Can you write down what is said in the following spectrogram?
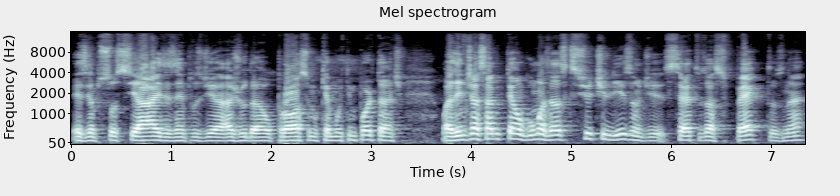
exemplos sociais, exemplos de ajuda ao próximo, que é muito importante. Mas a gente já sabe que tem algumas delas que se utilizam de certos aspectos, né,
